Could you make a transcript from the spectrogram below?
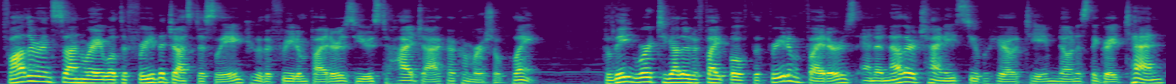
Father and son were able to free the Justice League, who the freedom fighters used to hijack a commercial plane. The League worked together to fight both the freedom fighters and another Chinese superhero team known as the Great Ten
